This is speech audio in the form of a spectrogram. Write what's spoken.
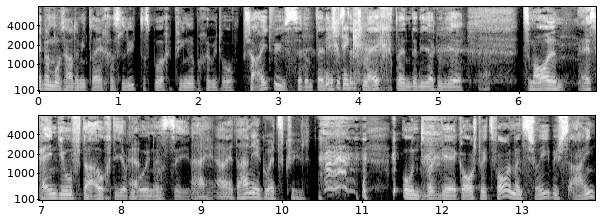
Eben muss auch damit rechnen, dass Leute das Buch in die Finger bekommen, die Bescheid wissen. Und dann Richtig. ist es dann schlecht, wenn dann irgendwie ja. zumal ein Handy auftaucht irgendwo ja. in einer Szene. Nein, aber da habe ich ein gutes Gefühl. Und wie gehst du jetzt vor? Wenn du es schreibst, ist das eine,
